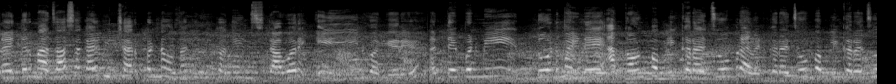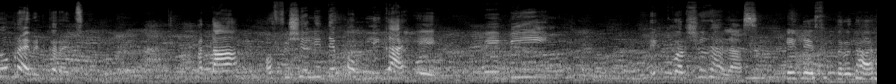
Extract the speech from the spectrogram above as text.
नाहीतर माझा असा काही विचार पण नव्हता की मी कधी इन्स्टावर येईन वगैरे. आणि ते पण मी दोन महिने अकाउंट पब्लिक करायचो प्रायव्हेट करायचो पब्लिक करायचो प्रायव्हेट करायचो. आता ऑफिशियली ते पब्लिक आहे. मे बी एक वर्ष झालं असं. हे ते सूत्रधार.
